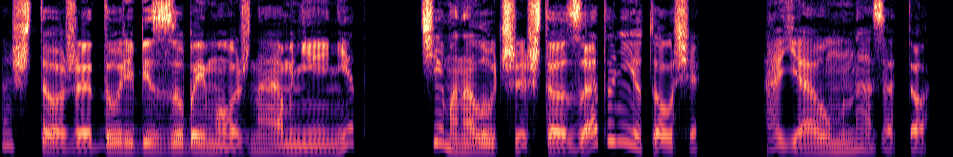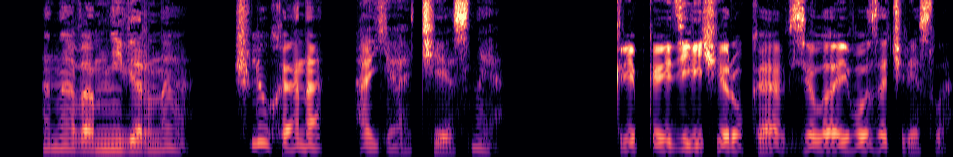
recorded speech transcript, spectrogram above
«А что же, дури беззубой можно, а мне нет? Чем она лучше, что зад у нее толще?» А я умна зато. Она вам не верна. Шлюха она, а я честная». Крепкая девичья рука взяла его за чресло,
